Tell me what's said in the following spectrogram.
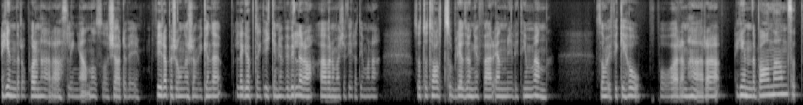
hinder då på den här eh, slingan och så körde vi fyra personer som vi kunde lägga upp taktiken hur vi ville då över de här 24 timmarna. Så totalt så blev det ungefär en mil i timmen som vi fick ihop på den här eh, hinderbanan så att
